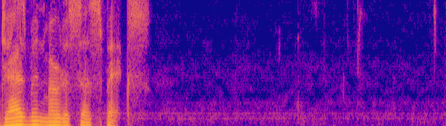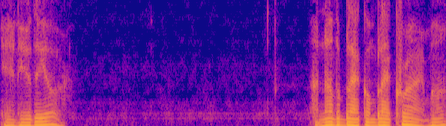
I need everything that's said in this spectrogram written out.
Jazmine murder suspects. And here they are. Another black on black crime, huh?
